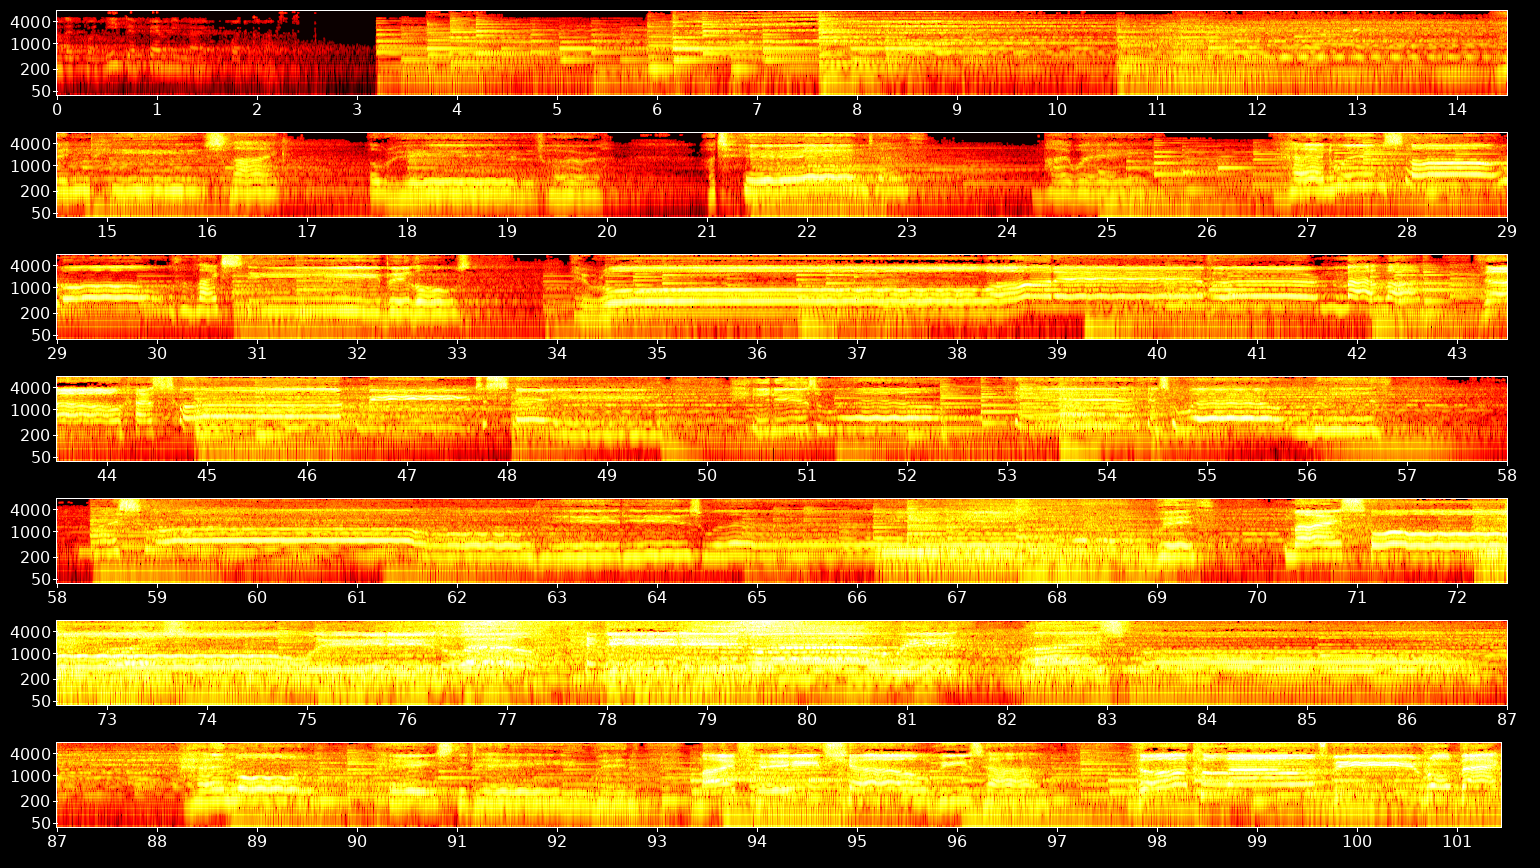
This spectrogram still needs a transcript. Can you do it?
on the Golide Family Life hast taught me to say, it is well, it is well with my soul, it is well with my soul. Rolled back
